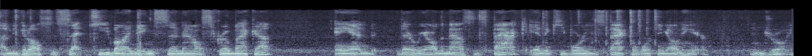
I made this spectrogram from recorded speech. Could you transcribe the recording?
Um, you can also set key bindings, so now I'll scroll back up and there we are, the mouse is back and the keyboard is back to working on here. Enjoy.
